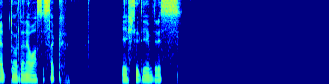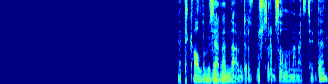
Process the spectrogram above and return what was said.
Evet dörde ne bastıysak geçti diyebiliriz. Evet kaldığımız yerden devam ediyoruz. Boostlarımızı alalım hemen seriden.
